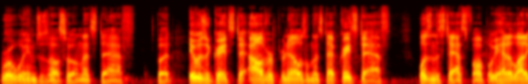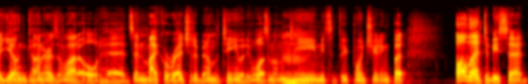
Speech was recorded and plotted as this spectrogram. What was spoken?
Roy Williams was also on that staff. But it was a great staff. Oliver Purnell was on that staff. Great staff. Wasn't the staff's fault, but we had a lot of young gunners and a lot of old heads. And Michael Redd should have been on the team, but he wasn't on the Mm. team. Needs some three point shooting. But all that to be said,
